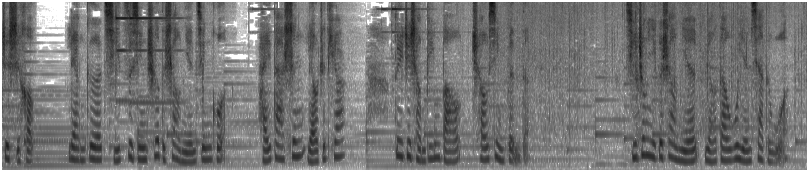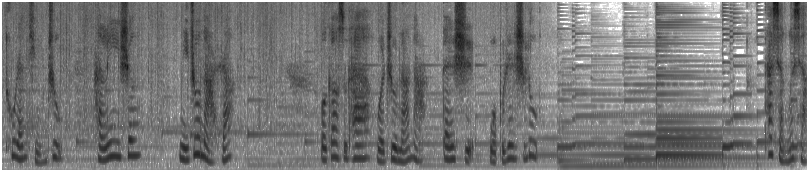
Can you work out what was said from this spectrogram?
这时候，两个骑自行车的少年经过，还大声聊着天儿，对这场冰雹超兴奋的。其中一个少年瞄到屋檐下的我，突然停住，喊了一声：“你住哪儿啊？”我告诉他我住哪哪，但是我不认识路。他想了想，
